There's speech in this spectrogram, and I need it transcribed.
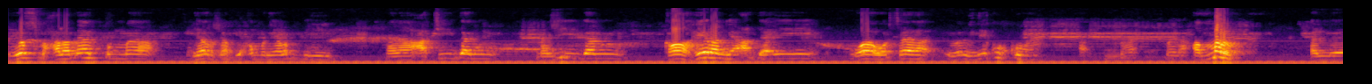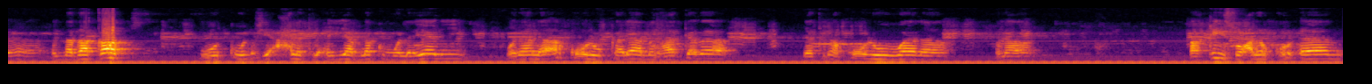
يصبح رماد ثم يرجع بأمر ربه. عتيدا مجيدا قاهرا لأعدائه وهو أمر المذاقات وتكون في أحلك الأيام لكم والليالي وأنا لا أقول كلاما هكذا لكن أقول وأنا أنا أقيس على القرآن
